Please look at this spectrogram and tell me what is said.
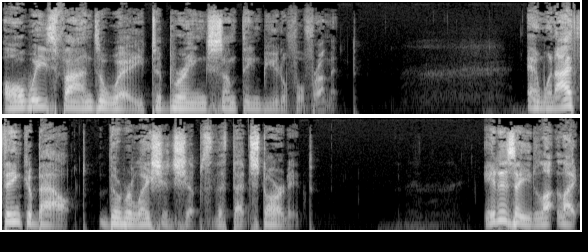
always finds a way to bring something beautiful from it. And when I think about the relationships that that started, it is a lot like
